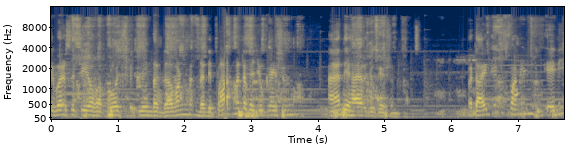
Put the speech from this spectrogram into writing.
diversity of approach between the government, the Department of Education, and the Higher Education Council. But I didn't find any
